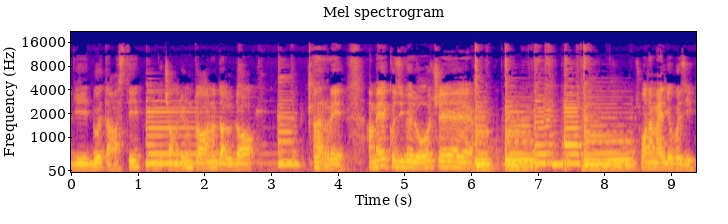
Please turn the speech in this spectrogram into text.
di due tasti, diciamo di un tono, dal Do al Re. A me è così veloce, suona meglio così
